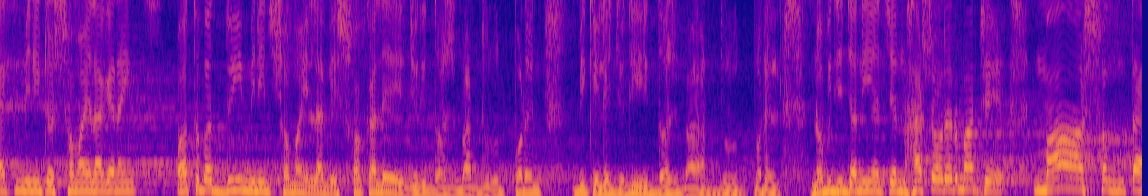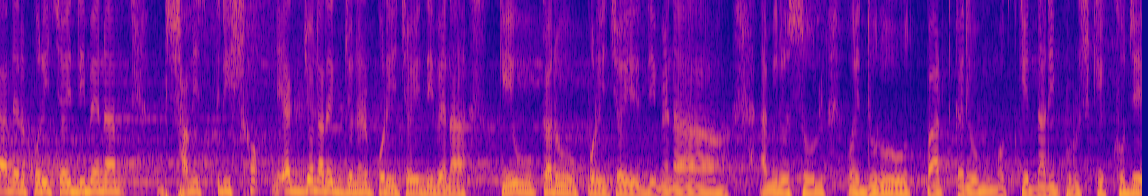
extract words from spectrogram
এক মিনিটও সময় লাগে নাই, অথবা দুই মিনিট সময় লাগে সকালে যদি দশবার দূরত পড়েন, বিকেলে যদি দশবার দূরত পড়েন। নবীজি জানিয়েছেন হাসরের মাঠে মা সন্তানের পরিচয় দিবে না, স্বামী স্ত্রী একজন আরেকজনের পরিচয় দিবে না, কেউ কারও পরিচয় দিবে না। আমি রসুল, ওই দুরুদ পাটকারী উম্মতকে, নারী পুরুষকে খুঁজে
